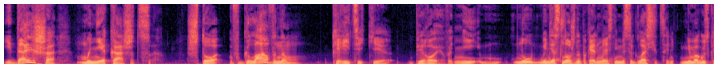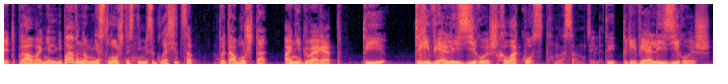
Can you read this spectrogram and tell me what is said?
И дальше, мне кажется, что в главном критике Бероева, не, ну, мне сложно, по крайней мере, с ними согласиться. Не могу сказать, правы они или неправы, но мне сложно с ними согласиться, потому что они говорят, ты тривиализируешь Холокост, на самом деле. Ты тривиализируешь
